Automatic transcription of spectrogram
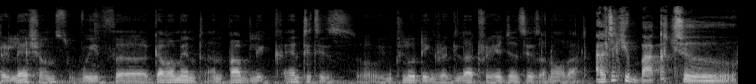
relations with uh, government and public entities, including regulatory agencies and all that. I'll take you back to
